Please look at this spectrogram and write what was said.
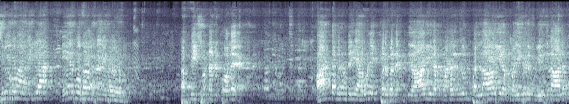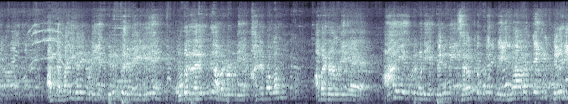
சிவகுமார் ஐயா நேர்முக வர்ணனைகளோடு. தம்பி சொன்னது போல ஆண்டவனுடைய அருளை பெறுவதற்கு ஆயிரம் மடங்கும் பல்லாயிரம் வழிகளும் இருந்தாலும் அந்த வழிகளினுடைய திருப்பெருமையிலே ஒவ்வொருவருக்கு அவர்களுடைய அனுபவம் அவர்களுடைய ஆலயத்தினுடைய பெருமை சிறப்புகள் இவை எல்லாவற்றையும் தேடி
